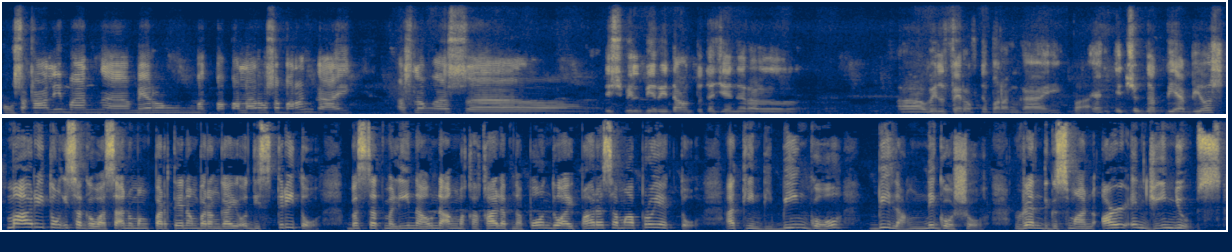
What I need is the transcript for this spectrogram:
Kung sakali man ah, merong magpapalaro sa barangay, as long as ah, this will be redound to the general ah, welfare of the barangay. And it should not be abused. Maaari itong isagawa sa anumang parte ng barangay o distrito basta't malinaw na ang makakalap na pondo ay para sa mga proyekto at hindi bingo bilang negosyo. Randy Guzman, RNG News.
